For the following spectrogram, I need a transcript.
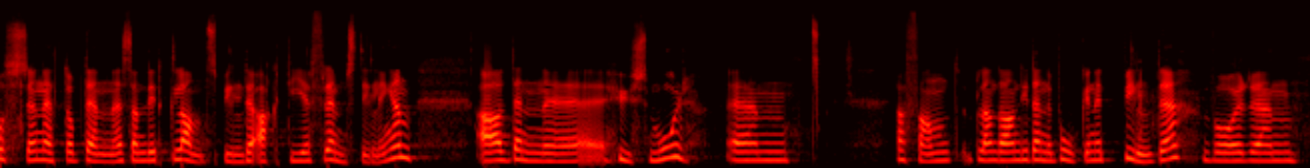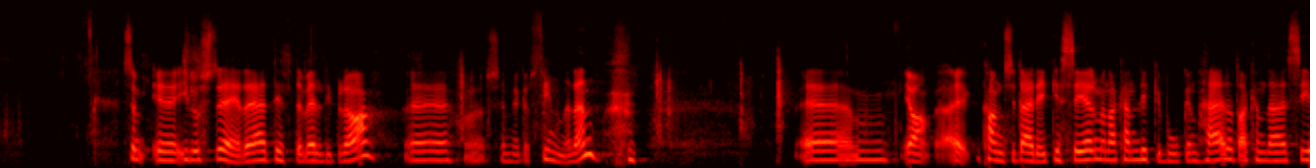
også nettopp denne sånn litt glansbildeaktige fremstillingen av denne husmor. Jeg fant bl.a. i denne boken et bilde hvor, som eh, illustrerer dette veldig bra. Uh, se om jeg kan finne den. um, ja, kanskje dere ikke ser, men jeg kan ligge boken her. og da kan dere se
